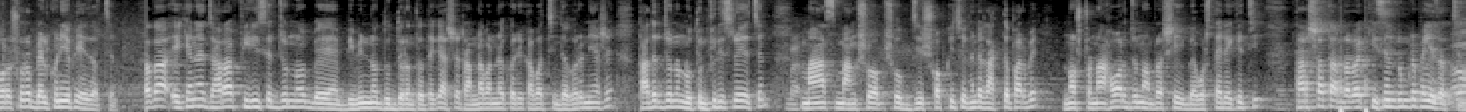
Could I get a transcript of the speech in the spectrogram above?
বড় সড়ো ব্যালকনি পেয়ে যাচ্ছেন। দাদা এখানে যারা ফ্রিজের জন্য বিভিন্ন দূর দূরান্ত থেকে আসে রান্না বান্না করে খাবার চিন্তা করে নিয়ে আসে তাদের জন্য নতুন ফ্রিজ রয়েছেন মাছ মাংস সবজি সব কিছু এখানে রাখতে পারবে। নষ্ট না হওয়ার জন্য আমরা সেই ব্যবস্থায় রেখেছি। তার সাথে আপনারা কিচেন রুমটা পেয়ে যাচ্ছেন।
